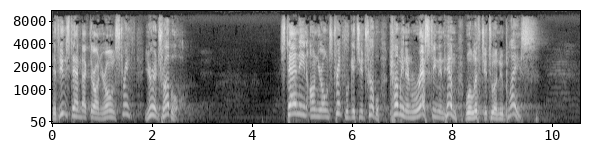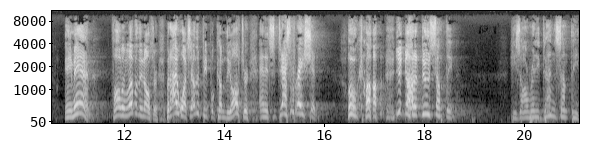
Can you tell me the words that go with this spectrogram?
If you can stand back there on your own strength, you're in trouble. Standing on your own strength will get you in trouble. Coming and resting in Him will lift you to a new place. Amen. Fall in love with an altar. But I watch other people come to the altar and it's desperation. Oh God, you got to do something. He's already done something.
